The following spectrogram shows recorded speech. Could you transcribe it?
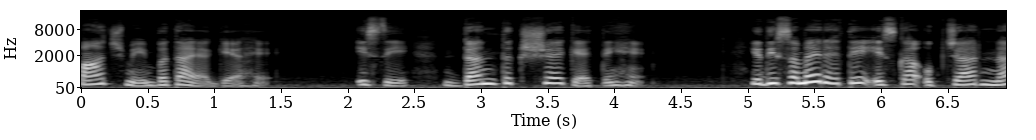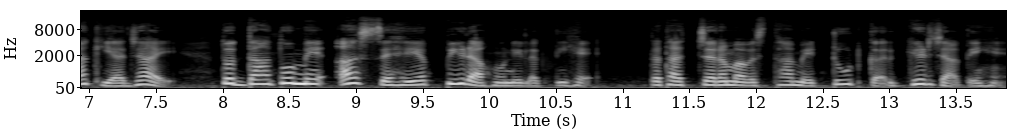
पाँच में बताया गया है। इसे दंत क्षय कहते हैं। यदि समय रहते इसका उपचार न किया जाए तो दांतों में असह्य पीड़ा होने लगती है तथा चरम अवस्था में टूटकर गिर जाते हैं।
